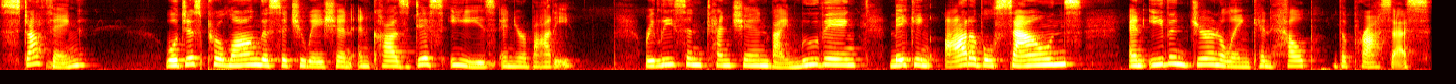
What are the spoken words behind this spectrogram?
Stuffing will just prolong the situation and cause dis-ease in your body. Releasing tension by moving, making audible sounds, and even journaling can help the process.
